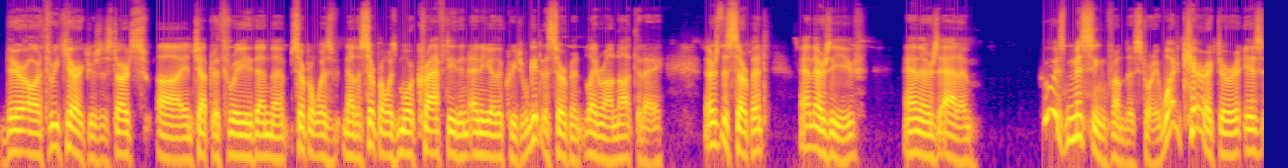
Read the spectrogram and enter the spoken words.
there are three characters. It starts uh, in chapter three. Then the serpent was now the serpent was more crafty than any other creature. We'll get to the serpent later on, not today. There's the serpent, and there's Eve, and there's Adam. Who is missing from this story? What character is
